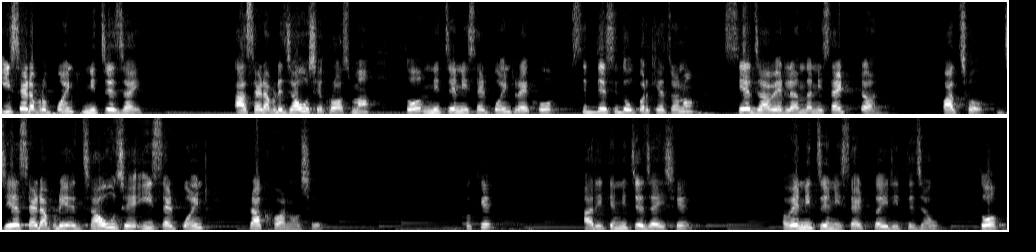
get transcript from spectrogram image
એ સાઈડ આપણો પોઈન્ટ નીચે જાય. આ સાઈડ આપણે જવું છે ક્રોસમાં તો નીચેની સાઈડ પોઈન્ટ રાખો, સીધે સીધો ઉપર ખેંચવાનો, સેજ આવે એટલે અંદરની સાઈડ ટર્ન પાછો જે સાઈડ આપણે જવું છે એ સાઈડ પોઈન્ટ રાખવાનો છે. ઓકે આ રીતે નીચે જાય છે. હવે નીચેની સાઈડ કઈ રીતે જવું? તો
